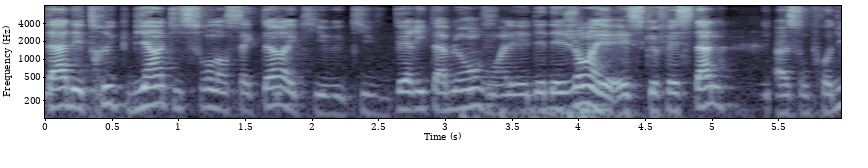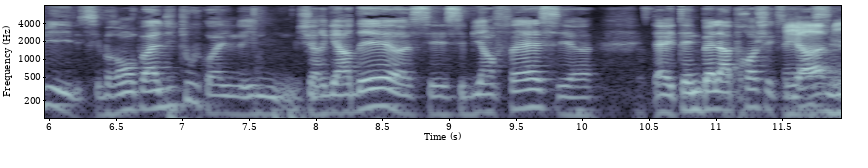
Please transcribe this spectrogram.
T'as des trucs bien qui se font dans ce secteur et qui, qui véritablement vont aller aider des gens et, et ce que fait Stan, euh, son produit, c'est vraiment pas mal du tout quoi. J'ai regardé, c'est bien fait, c'est t'as t'as une belle approche, etc. Il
